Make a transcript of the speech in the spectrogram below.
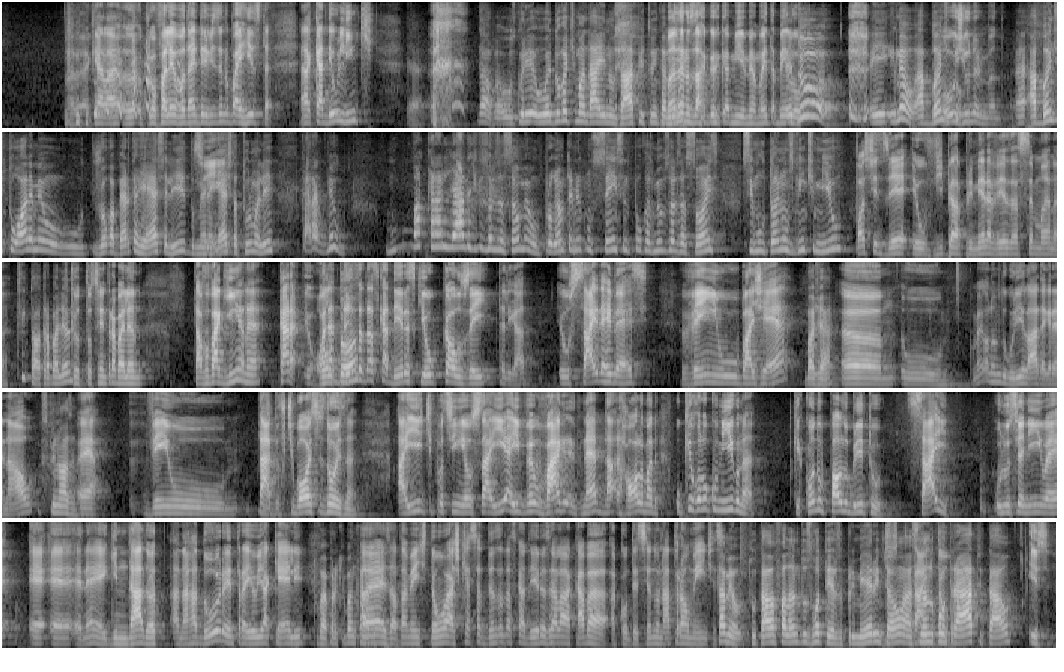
Aquela, o que eu falei, eu vou dar entrevista no bairrista. Ela, cadê o link? Não, os guri, o Edu vai te mandar aí no zap e tu encaminha. Manda no zap que eu encaminho. Minha mãe tá bem louca. Edu! E, meu, a Band. Ou o tu- Júnior me manda. é, A Band, tu olha, meu, o jogo aberto RS ali, do Sim. Meneghete, da turma ali. Cara, meu, uma caralhada de visualização, meu. O programa termina com 100, cento e poucas mil visualizações, simultâneo uns 20 mil. Posso te dizer, eu vi pela primeira vez essa semana, Sim, tava trabalhando. porque eu tô sempre trabalhando. Tava o Vaguinha, né? Cara, eu- olha a dança das cadeiras que eu causei, tá ligado? Eu saio da RBS, vem o Bagé, Bagé. ahn, o... Como é que é o nome do guri lá, da Grenal? Espinosa. É. Vem o. Tá, do futebol esses dois, né? Aí, tipo assim, eu saí, aí veio o Wagner, né? dá- rola uma. O que rolou comigo, né? Porque quando o Paulo Brito sai, o Lucianinho é, é, é, é, né, é guindado a, a narradora, entra eu e a Kelly. Tu vai pra arquibancada. É, exatamente. Então eu acho que essa dança das cadeiras ela acaba acontecendo naturalmente. Tá, assim. meu, tu tava falando dos roteiros. O primeiro, então, tá, assinando o então. contrato e tal. Isso.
